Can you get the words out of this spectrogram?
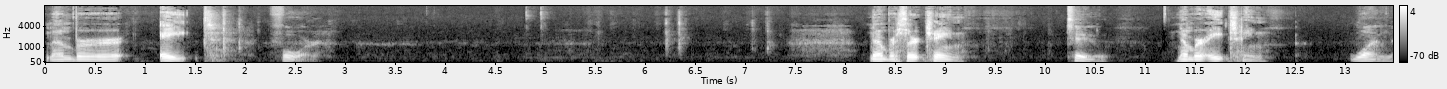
number eight, Four. number thirteen, Two. number 18, one,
